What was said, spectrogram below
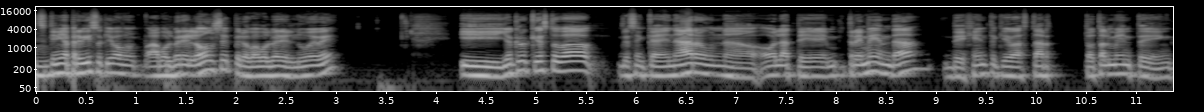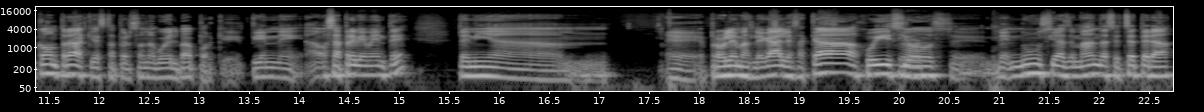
Se tenía previsto que iba a vol- a volver el 11, pero va a volver el 9. Y yo creo que esto va a desencadenar una ola tremenda de gente que va a estar totalmente en contra a que esta persona vuelva porque tiene, o sea, previamente tenía mm, eh, problemas legales acá, juicios, eh, denuncias, demandas, etcétera.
